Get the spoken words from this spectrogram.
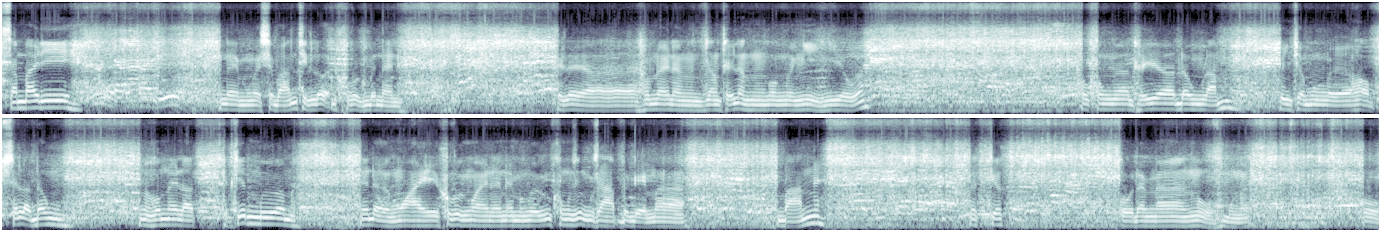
xăm bay đi. Này mọi người sẽ bán thịt lợn khu vực bên này này. Thế là à, hôm nay là đang thấy là mọi người nghỉ nhiều lắm không không ờ, thấy ờ, đông lắm. Bình thường mọi người họp sẽ là đông mà hôm nay là thời tiết mưa mà. Nên ở ngoài khu vực ngoài này, này mọi người cũng không dựng dạp được để mà bán này Rất tiếc. Cô đang ờ, ngủ mọi người. Ồ,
